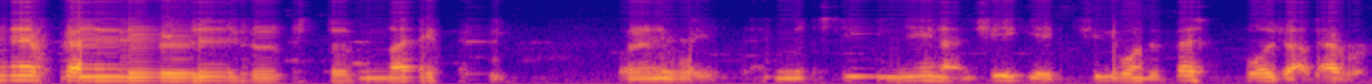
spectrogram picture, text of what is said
never got any residuals of Nike. But anyway, and you see Nina, and she gave, she gave one of the best blowjobs ever.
